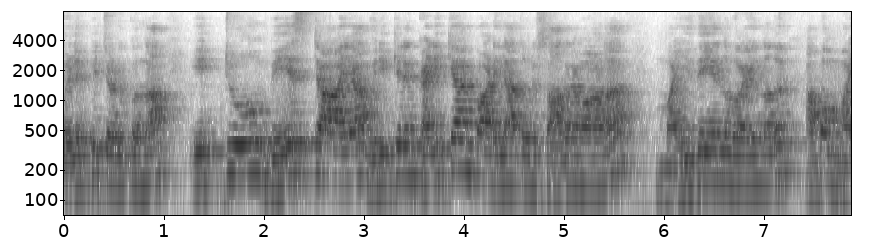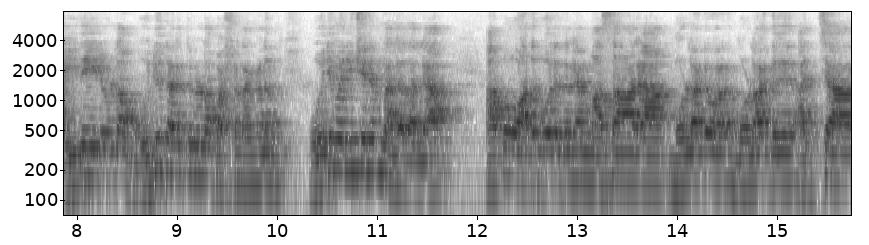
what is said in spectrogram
വെളുപ്പിച്ചെടുക്കുന്ന ഏറ്റവും വേസ്റ്റായ ഒരിക്കലും കഴിക്കാൻ പാടില്ലാത്ത ഒരു സാധനമാണ് മൈദ എന്ന് പറയുന്നത്. അപ്പം മൈദയിലുള്ള ഒരു തരത്തിലുള്ള ഭക്ഷണങ്ങളും ഒരു മനുഷ്യനും നല്ലതല്ല. അപ്പോൾ അതുപോലെ തന്നെ മസാല മുളക് മുളക് അച്ചാർ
